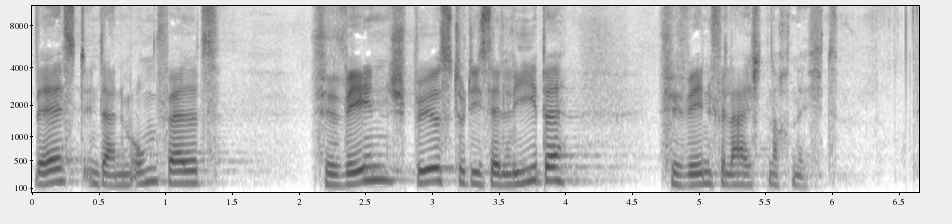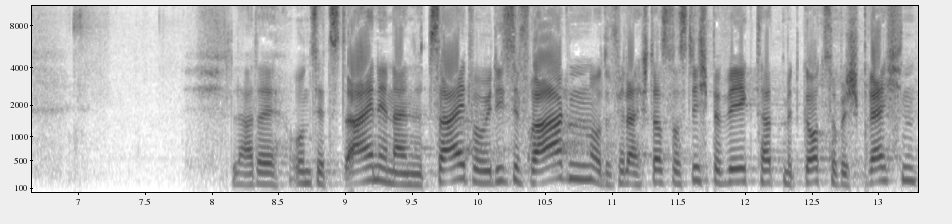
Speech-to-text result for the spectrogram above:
Wer ist in deinem Umfeld? Für wen spürst du diese Liebe? Für wen vielleicht noch nicht? Ich lade uns jetzt ein in eine Zeit, wo wir diese Fragen oder vielleicht das, was dich bewegt hat, mit Gott zu besprechen.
